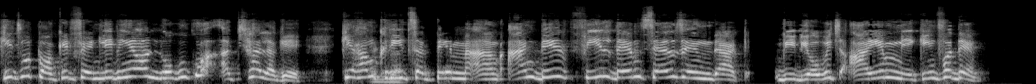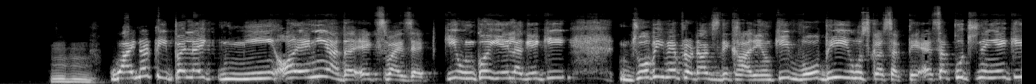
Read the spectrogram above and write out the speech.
कि जो पॉकेट फ्रेंडली भी है और लोगों को अच्छा लगे कि हम exactly. खरीद सकते हैं and they feel themselves in that video which I am making for them why not people like me or any other X Y Z कि उनको ये लगे कि जो भी मैं प्रोडक्ट्स दिखा रही हूँ कि वो भी यूज़ कर सकते हैं। ऐसा कुछ नहीं है कि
